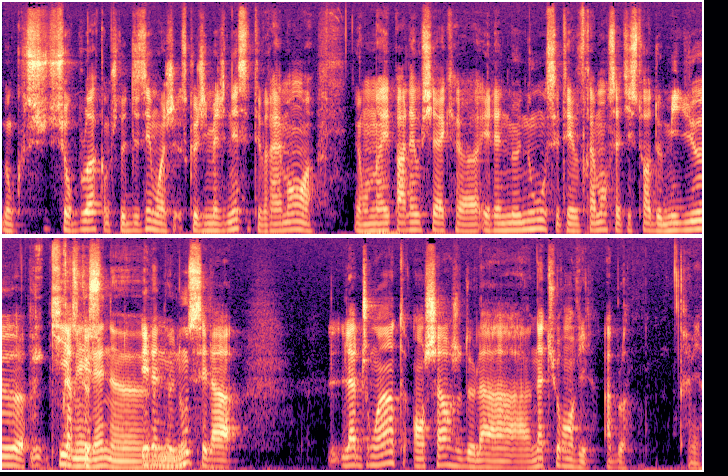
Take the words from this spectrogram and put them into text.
donc sur Blois, comme je te disais, moi, ce que j'imaginais, c'était vraiment et on en avait parlé aussi avec euh, Hélène Menou, c'était vraiment cette histoire de milieu. Qui est Hélène euh, Hélène Menou, c'est la l'adjointe en charge de la nature en ville, à Blois. Très bien.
